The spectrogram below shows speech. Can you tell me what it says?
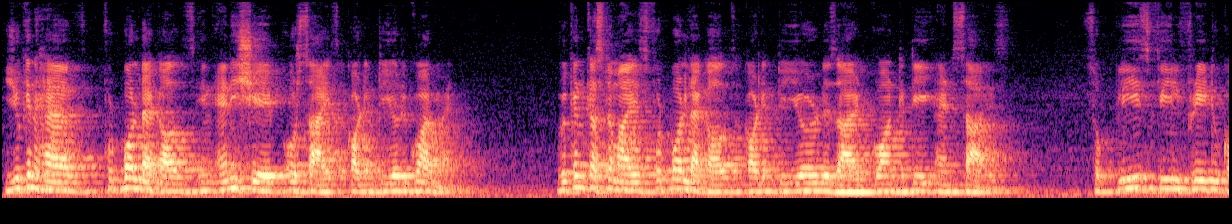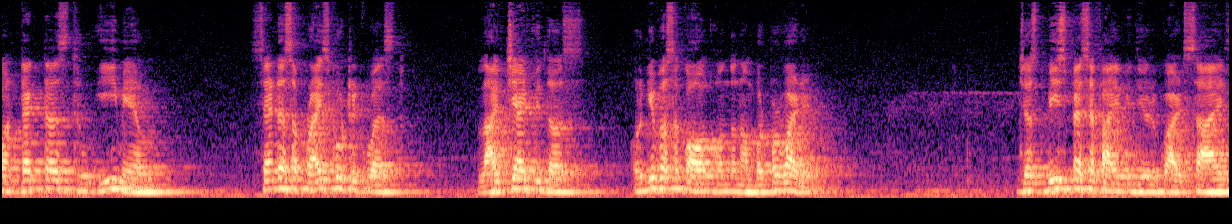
You can have football decals in any shape or size according to your requirement. We can customize football decals according to your desired quantity and size. So please feel free to contact us through email, send us a price quote request, live chat with us, or give us a call on the number provided. Just be specified with your required size,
